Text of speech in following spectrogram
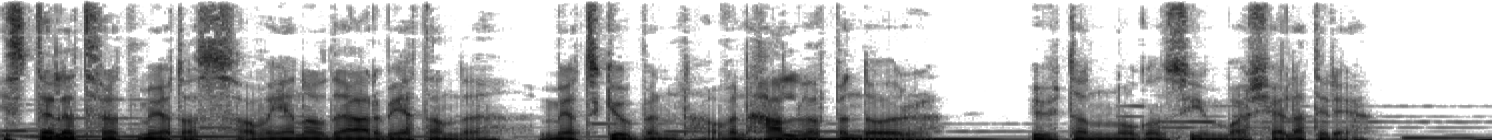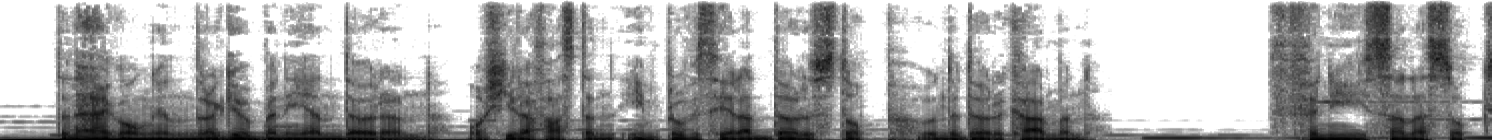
Istället för att mötas av en av de arbetande möts gubben av en halvöppen dörr utan någon synbar källa till det. Den här gången drar gubben igen dörren och kilar fast en improviserad dörrstopp under dörrkarmen. Förnysandes och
